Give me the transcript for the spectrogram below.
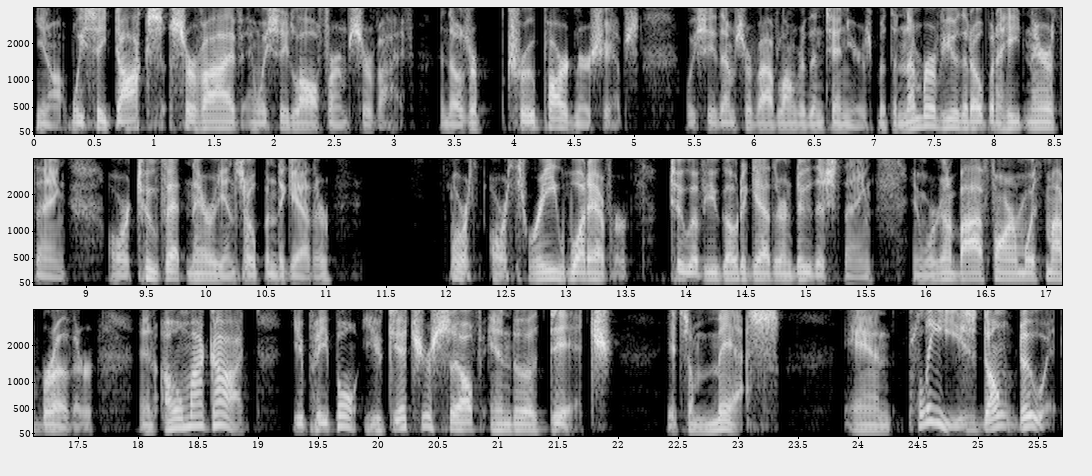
you know, we see docs survive and we see law firms survive, and those are true partnerships we see them survive longer than 10 years. But the number of you that open a heat and air thing, or two veterinarians open together, or, or three, whatever, two of you go together and do this thing, and we're going to buy a farm with my brother. And oh my God, you people, you get yourself into a ditch. It's a mess. And please don't do it.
